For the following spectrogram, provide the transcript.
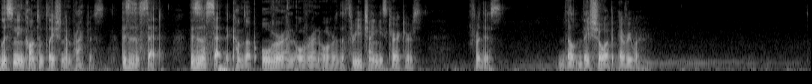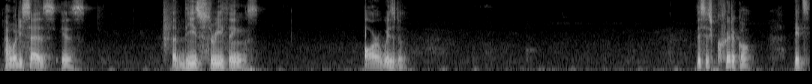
listening, contemplation, and practice. This is a set. This is a set that comes up over and over and over. The three Chinese characters for this. They'll, they show up everywhere. And what he says is that these three things are wisdom. This is critical. It's,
